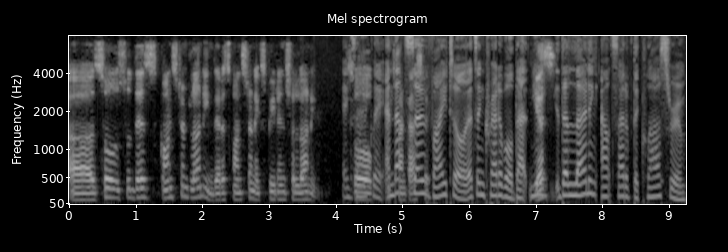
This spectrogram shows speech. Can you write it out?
Uh, so so there's constant learning. There is constant experiential learning. Exactly. So and that's fantastic. so vital. It's incredible that yes. they're learning outside of the classroom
